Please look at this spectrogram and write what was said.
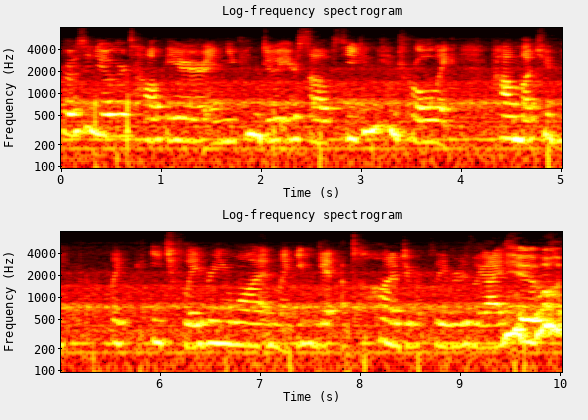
frozen yogurt's healthier and you can do it yourself, so you can control like how much of like each flavor you want, and like you can get a ton of different flavors like I do.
